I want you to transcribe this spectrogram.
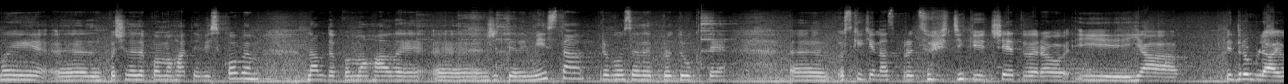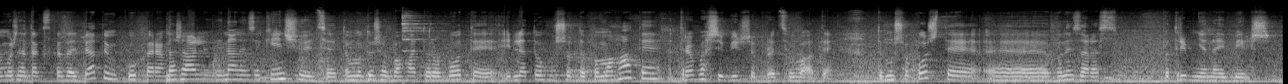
ми е, почали допомагати військовим. Нам допомагали е, жителі міста, привозили продукти. Е, Оскільки нас працює тільки четверо, і я підробляю, можна так сказати, п'ятим кухарем. На жаль, війна не закінчується, тому дуже багато роботи. І для того, щоб допомагати, треба ще більше працювати, тому що кошти е, вони зараз потрібні найбільше.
